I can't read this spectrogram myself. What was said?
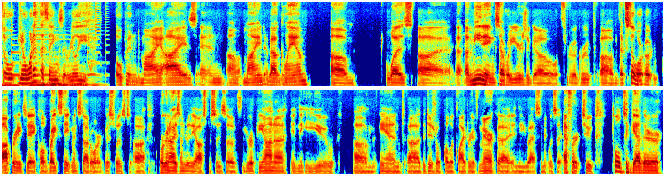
So, you know, one of the things that really opened my eyes and uh, mind about glam um, was uh, a meeting several years ago through a group um, that's still operating today called rightstatements.org. This was uh, organized under the auspices of Europeana in the EU um, and uh, the Digital Public Library of America in the US. And it was an effort to pull together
